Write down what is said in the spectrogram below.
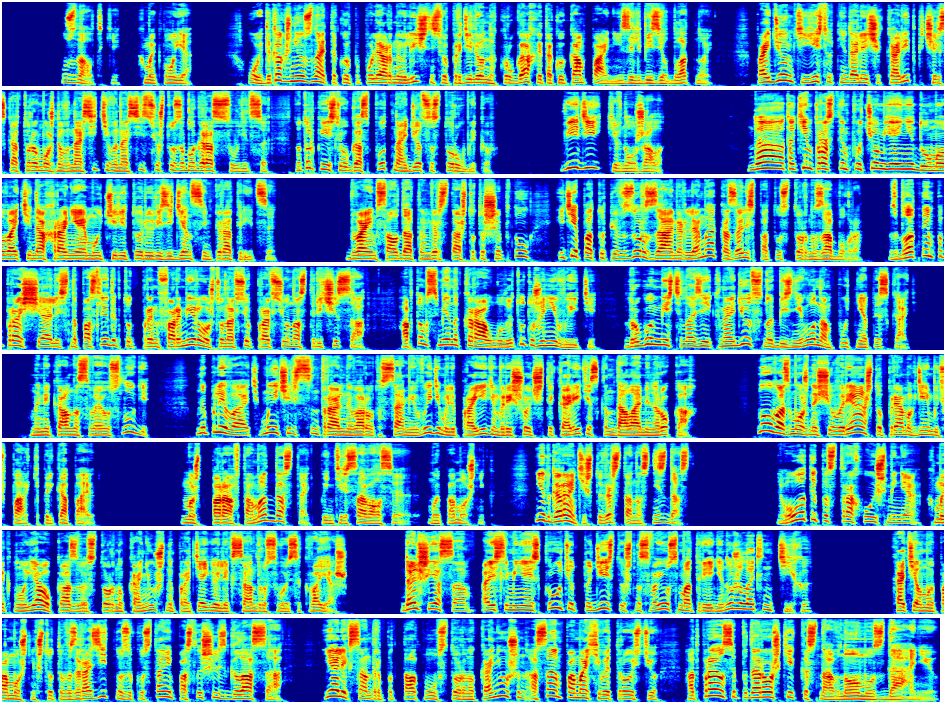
«Узнал-таки», — хмыкнул я. «Ой, да как же не узнать такую популярную личность в определенных кругах и такой компании?» — залебезил Блатной. «Пойдемте, есть тут недалече калитка, через которую можно вносить и выносить все, что заблагорассудится, но только если у господ найдется сто рубликов». «Веди», — кивнул Жало. «Да, таким простым путем я и не думал войти на охраняемую территорию резиденции императрицы. Двоим солдатам верста что-то шепнул, и те, потупив взор, замерли, а мы оказались по ту сторону забора. С блатным попрощались, напоследок тот проинформировал, что на все про все у нас три часа, а потом смена караула, и тут уже не выйти. В другом месте лазейка найдется, но без него нам путь не отыскать. Намекал на свои услуги? Наплевать, мы через центральные ворота сами выйдем или проедем в решетчатой карете с кандалами на руках. Ну, возможно, еще вариант, что прямо где-нибудь в парке прикопают. Может, пора автомат достать? Поинтересовался мой помощник. Нет гарантии, что верста нас не сдаст. «Вот и пострахуешь меня», — хмыкнул я, указывая в сторону конюшны, протягивая Александру свой саквояж. «Дальше я сам, а если меня искрутят, то действуешь на свое усмотрение, но желательно тихо». Хотел мой помощник что-то возразить, но за кустами послышались голоса. Я Александра подтолкнул в сторону конюшен, а сам, помахивая тростью, отправился по дорожке к основному зданию.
